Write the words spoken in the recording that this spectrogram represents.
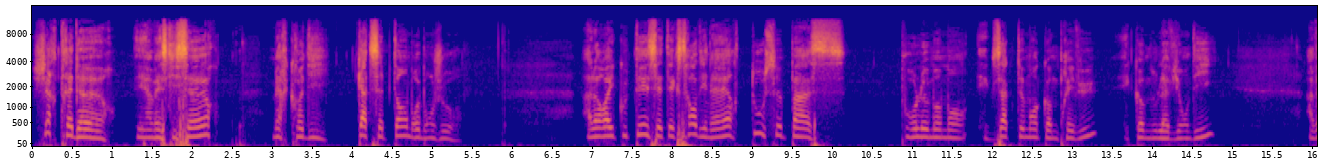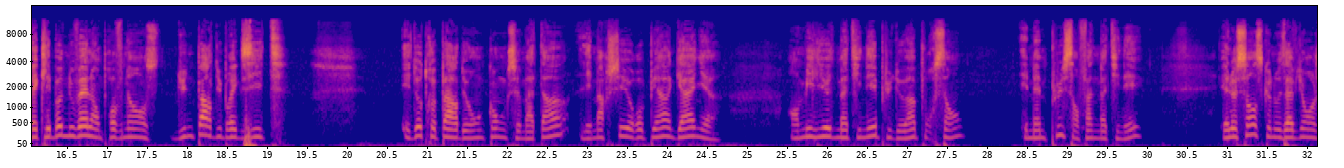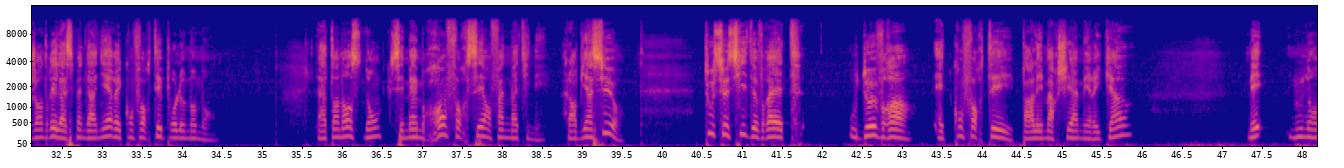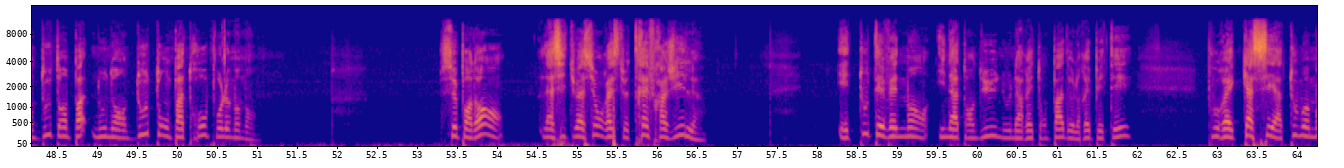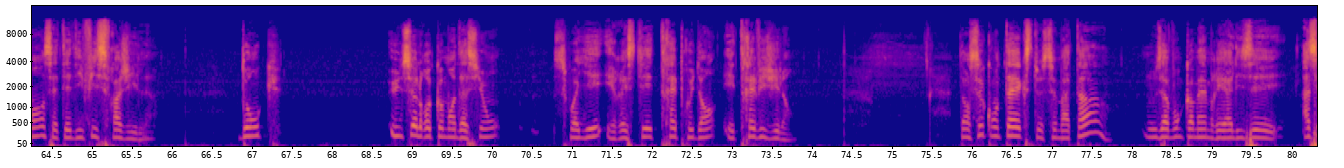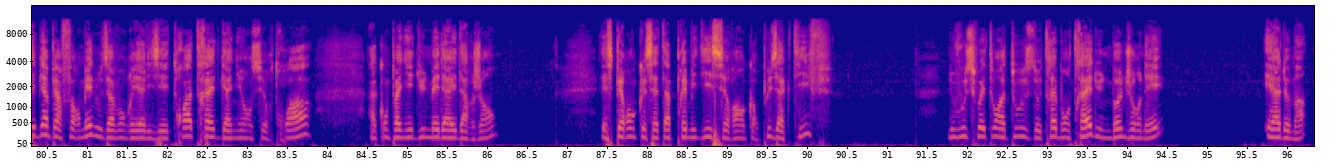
Chers traders et investisseurs, mercredi 4 septembre, bonjour. Alors écoutez, c'est extraordinaire, tout se passe pour le moment exactement comme prévu et comme nous l'avions dit, avec les bonnes nouvelles en provenance d'une part du Brexit et d'autre part de Hong Kong ce matin, les marchés européens gagnent en milieu de matinée plus de 1%, et même plus en fin de matinée, et le sens que nous avions engendré la semaine dernière est conforté pour le moment. La tendance donc s'est même renforcée en fin de matinée. Alors bien sûr, tout ceci devrait être ou devra être conforté par les marchés américains, mais nous n'en doutons doutons pas trop pour le moment. Cependant, la situation reste très fragile et tout événement inattendu, nous n'arrêtons pas de le répéter, pourrait casser à tout moment cet édifice fragile. Donc, une seule recommandation, soyez et restez très prudents et très vigilants. Dans ce contexte, ce matin, nous avons quand même réalisé assez bien performé. Nous avons réalisé trois trades gagnants sur trois, accompagnés d'une médaille d'argent. Espérons que cet après-midi sera encore plus actif. Nous vous souhaitons à tous de très bons trades, une bonne journée et à demain.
